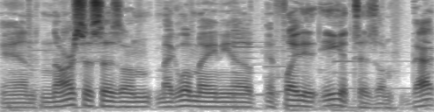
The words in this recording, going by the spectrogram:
And narcissism, megalomania, inflated egotism, that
